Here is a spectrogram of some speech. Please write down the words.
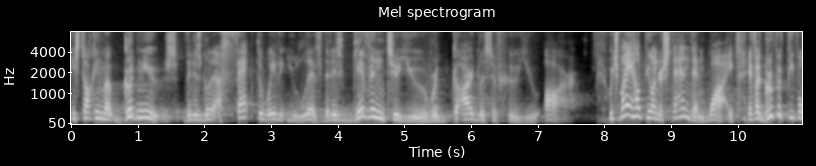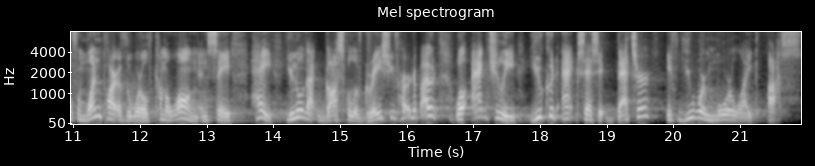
He's talking about good news that is going to affect the way that you live, that is given to you regardless of who you are. Which might help you understand then why, if a group of people from one part of the world come along and say, hey, you know that gospel of grace you've heard about? Well, actually, you could access it better if you were more like us.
